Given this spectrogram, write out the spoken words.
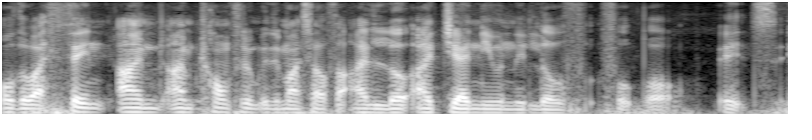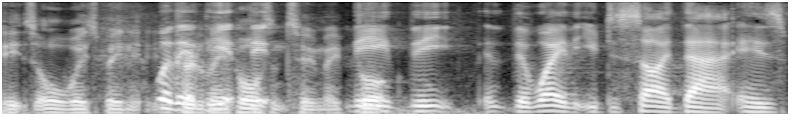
Although I think I'm, I'm confident within myself that I lo- I genuinely love football. It's it's always been Well, the- incredibly the- important the- to me. The, But the, the way that you decide that is,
